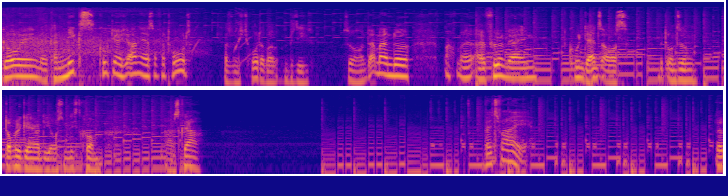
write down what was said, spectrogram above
going, der kann nix. Guckt ihr euch an, er ist einfach tot. Also nicht tot, aber besiegt. So, und am Ende machen wir, äh, führen wir einen coolen Dance aus. Mit unserem Doppelgänger, die aus dem Nichts kommen. Alles klar. Welt 2. Äh.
